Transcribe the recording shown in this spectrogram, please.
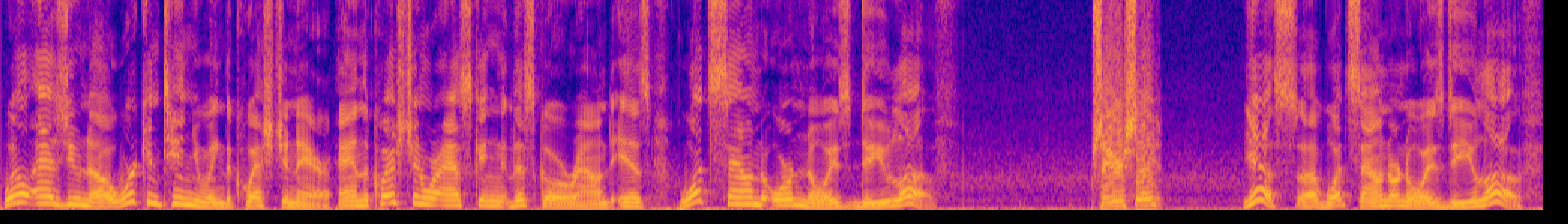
Well, as you know, we're continuing the questionnaire, and the question we're asking this go around is what sound or noise do you love? Seriously? Yes, uh, what sound or noise do you love?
